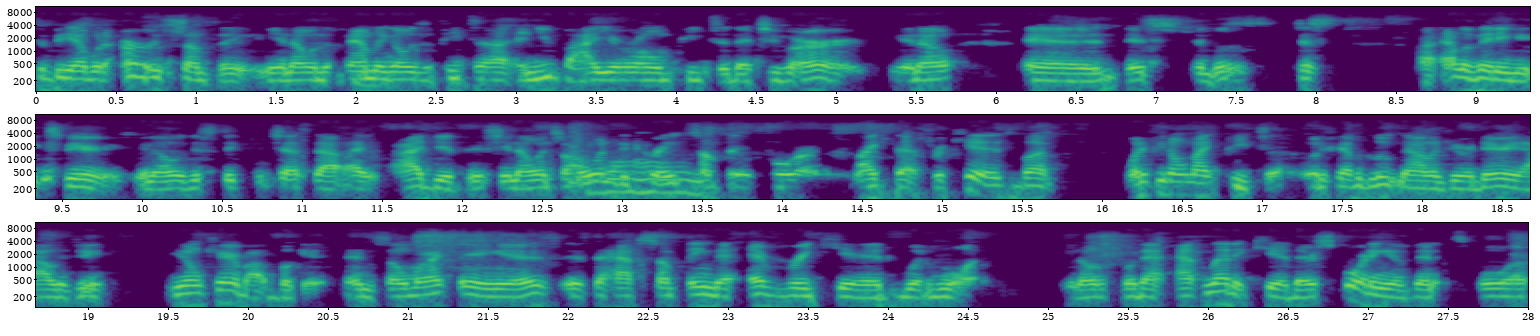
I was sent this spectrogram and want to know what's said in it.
to be able to earn something, you know, and the family goes to Pizza Hut and you buy your own pizza that you earned, you know, and it's, it was just an elevating experience, you know, just stick the chest out. Like I did this, you know, and so I wanted to create something for like that for kids. But what if you don't like pizza? What if you have a gluten allergy or a dairy allergy? You don't care about book it. And so my thing is, is to have something that every kid would want. You know, for that athletic kid, there's sporting events. For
